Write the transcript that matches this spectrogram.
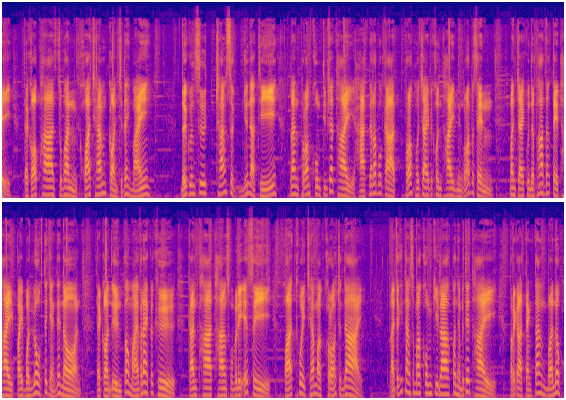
ย แต่ขอพาสุพรรณคว้าแชมป์ก่อนจะได้ไหม โดยกุนซือช้างศึกยุนดาถีลั่นพร้อมคุมทีมชาติไทย หากได้รับโอกาสพราะหัวใจเป็นคนไทย 100%มั่นใจคุณภาพนักเตะไทยไปบอลโลกได้อย่างแน่นอน แต่ก่อนอื่นเป้าหมายแรกก็คือ การพาทางสุพรรณบุรีเอฟซีคว้าถ้วยแชมป์มาครองจนได้หลังจากที่ทางสมาคมกีฬาฟุตบอลแห่งประเทศไทย ประกาศแต่งตั้งบาโนโพ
